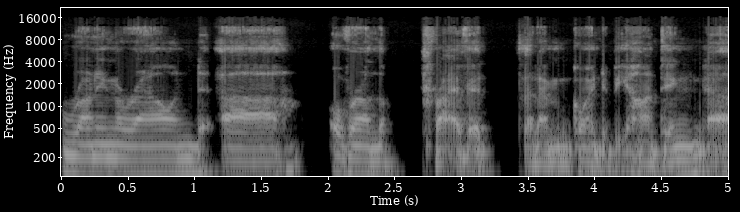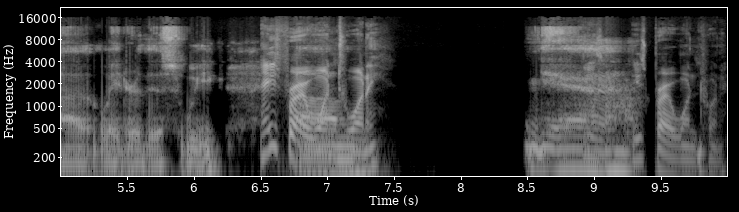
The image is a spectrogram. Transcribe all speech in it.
running around uh, over on the private that I'm going to be hunting uh, later this week. He's probably um, 120. Yeah, he's, he's probably 120.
